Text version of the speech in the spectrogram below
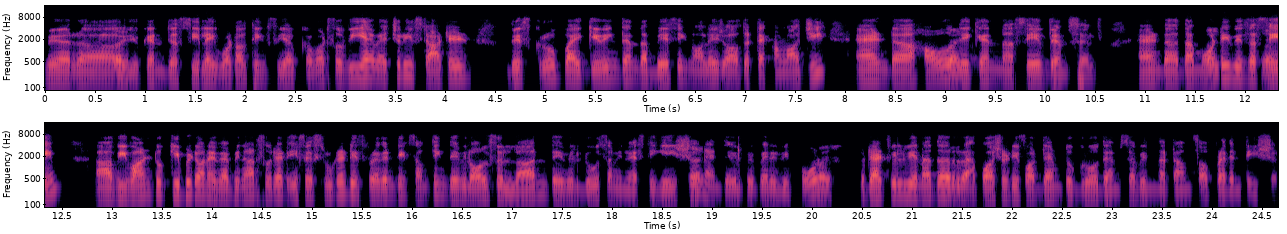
where uh, Right. you can just see like what all things we have covered. So we have actually started this group by giving them the basic knowledge of the technology and uh, how Right. they can uh, save themselves. And uh, the motive is the Right. same uh, we want to keep it on a webinar so that if a student is presenting something they will also learn they will do some investigation Right. and they will prepare a report Right. so that will be another Right. opportunity for them to grow themselves in the terms of presentation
